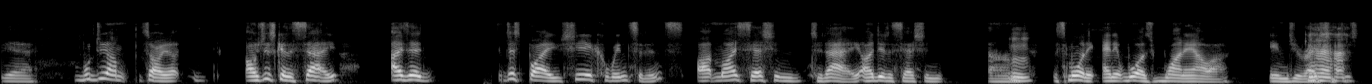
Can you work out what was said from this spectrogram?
yeah. Well, do, um, sorry, I, I was just going to say, as a just by sheer coincidence, uh, my session today, I did a session um, mm. this morning, and it was one hour in duration, just,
